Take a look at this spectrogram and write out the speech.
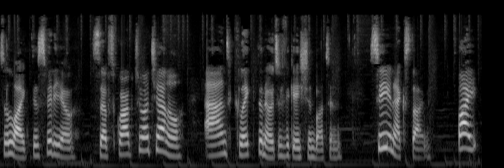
to like this video, subscribe to our channel and click the notification button. See you next time. Bye!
